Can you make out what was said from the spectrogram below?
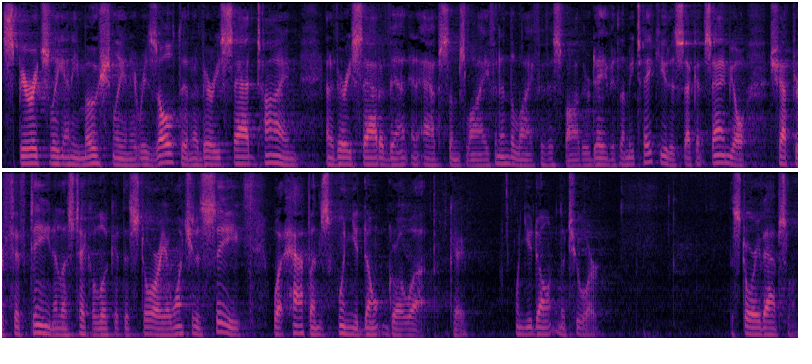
spiritually and emotionally, and it resulted in a very sad time and a very sad event in Absalom's life and in the life of his father David. Let me take you to 2 Samuel chapter 15 and let's take a look at this story. I want you to see what happens when you don't grow up, okay? When you don't mature. The story of Absalom.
